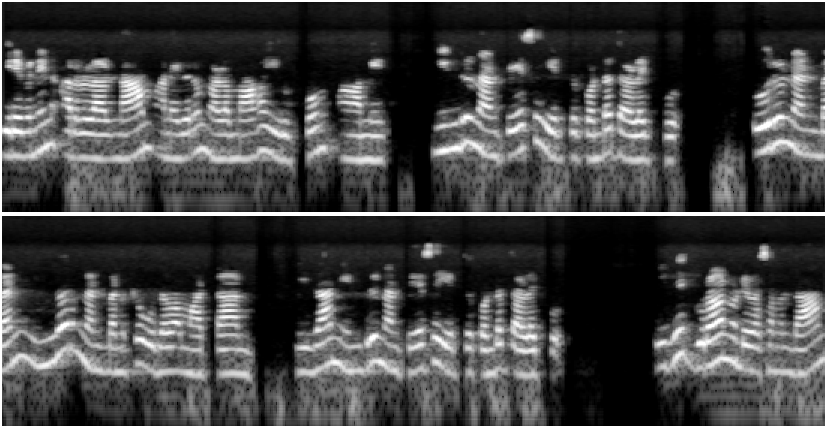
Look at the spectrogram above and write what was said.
இறைவனின் அருளால் நாம் அனைவரும் நலமாக இருப்போம். ஆமீன். இன்று நான் பேச ஏற்றுக்கொண்ட தலைப்பு ஒரு நண்பன் இன்னொரு நண்பனுக்கு உதவ மாட்டான். இதுதான் இன்று நான் பேச ஏற்றுக்கொண்ட தலைப்பு. இது குரானுடைய வசனம்தான்.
